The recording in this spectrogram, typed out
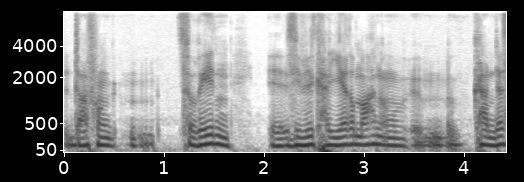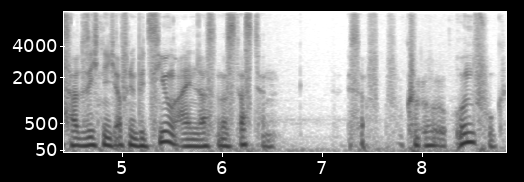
davon äh, zu reden. Äh, sie will Karriere machen und äh, kann deshalb sich nicht auf eine Beziehung einlassen. Was ist das denn? Ist doch Unfug.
